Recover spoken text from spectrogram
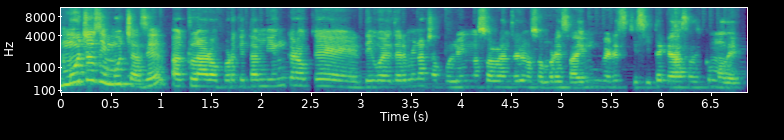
muchos y muchas, ¿eh? Aclaro, porque también creo que, digo, el término chapulín no solo entre los hombres, hay mujeres que sí te quedas así como de...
